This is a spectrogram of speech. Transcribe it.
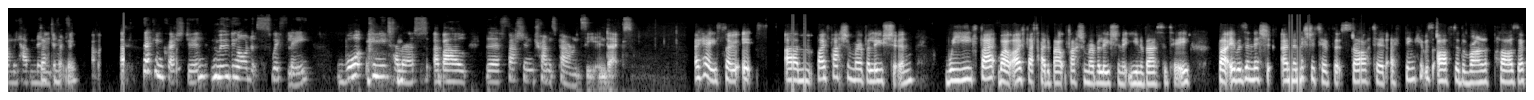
and we have many Definitely. different. Uh, second question, moving on swiftly. What can you tell us about the Fashion Transparency Index? Okay, so it's um, by Fashion Revolution. We first, well, I first heard about Fashion Revolution at university, but it was initi- an initiative that started. I think it was after the Rana Plaza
